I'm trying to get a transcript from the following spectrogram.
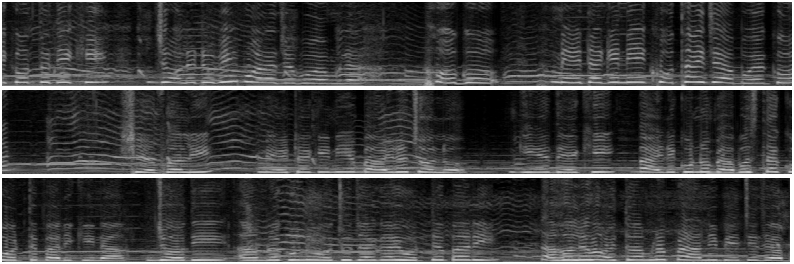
এখন তো দেখি জলে ডুবেই মারা যাব আমরা। ওগো মেয়েটাকে নিয়ে কোথায় যাব এখন? শেফালি মেয়েটাকে নিয়ে বাইরে চলো। গিয়ে দেখি বাইরে কোনো ব্যবস্থা করতে পারি কিনা। যদি আমরা কোনো উঁচু জায়গায় উঠতে পারি তাহলে হয়তো আমরা প্রাণী বেঁচে যাব।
